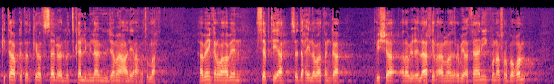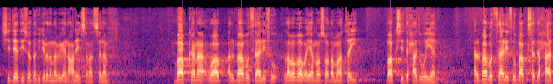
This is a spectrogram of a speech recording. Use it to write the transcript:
kitaabka tadkiratu saamic almutakalim imaam iljamaca caleyh raxmat ullah habeenkan waa habeen sabti ah saddex iyo labaatanka bisha rabiici alaakhir ama rabiic ahaani kun afar boqol sideed iyo soddonka hijrada nabigeena caleyhi salatu asalaam baabkana waa albaabu athaaliu laba baab ayaa noo soo dhammaatay baabka saddexaad weeyaan. Albaabu athaaliu baabka saddexaad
